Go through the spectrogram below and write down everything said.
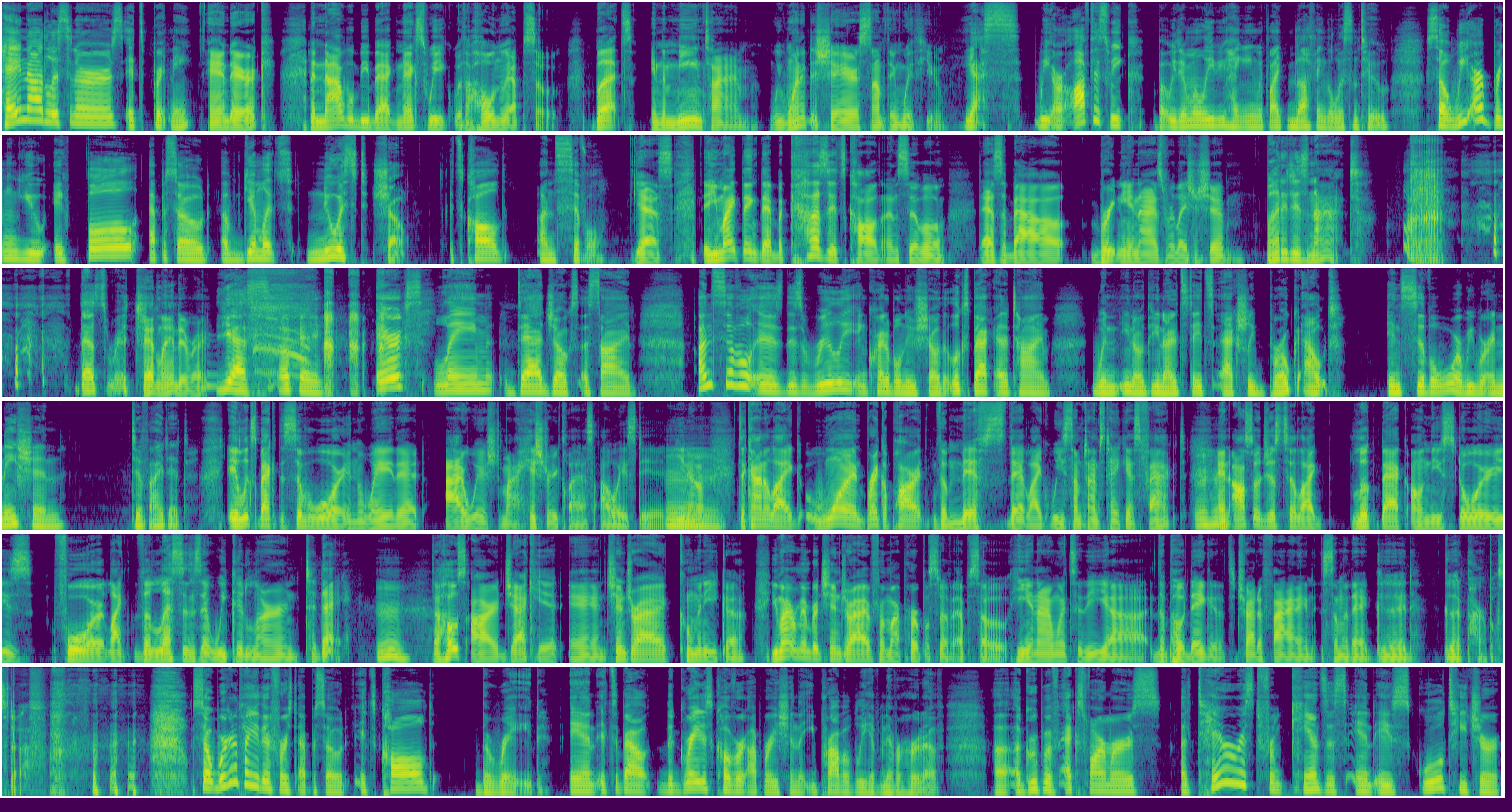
Hey Nod listeners, it's Brittany and Eric. The Nod will be back next week with a whole new episode. But in the meantime, we wanted to share something with you. Yes, we are off this week, but we didn't want to leave you hanging with like nothing to listen to. So we are bringing you a full episode of Gimlet's newest show. It's called Uncivil. Yes. You might think that because it's called Uncivil, that's about Brittany and I's relationship, but it is not. That's rich. That landed, right? Yes. Okay. Eric's lame dad jokes aside, Uncivil is this really incredible new show that looks back at a time when, you know, the United States actually broke out in civil war. We were a nation divided. It looks back at the Civil War in the way that I wished my history class always did, mm. you know, mm. to kind of like one break apart the myths that like we sometimes take as fact mm-hmm. and also just to like look back on these stories for like the lessons that we could learn today. Mm. The hosts are Jack Hitt and Chenjerai Kumanyika. You might remember Chenjerai from our Purple Stuff episode. He and I went to the uh, the bodega to try to find some of that good, good purple stuff. so we're gonna play you their first episode. It's called The Raid. And it's about the greatest covert operation that you probably have never heard of. Uh, a group of ex farmers, a terrorist from Kansas, and a school teacher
